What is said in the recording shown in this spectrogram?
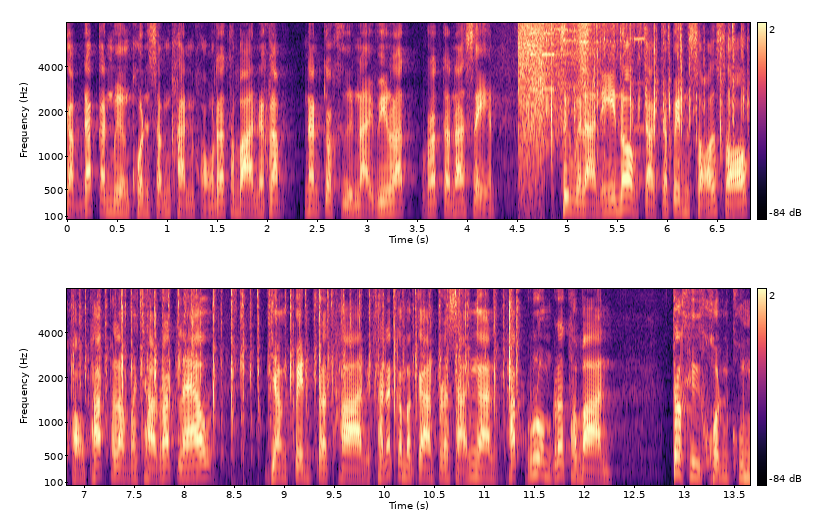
กับนักการเมืองคนสำคัญของรัฐบาลนะครับ นั่นก็คือนายวิรัตรัตนเศษซึ่งเวลานี้นอกจากจะเป็นสสของพรรคพลังประชารัฐแล้ว ยังเป็นประธานคณะกรรมการประสานงานพรรคร่วมรัฐบาล ก็คือคนคุม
